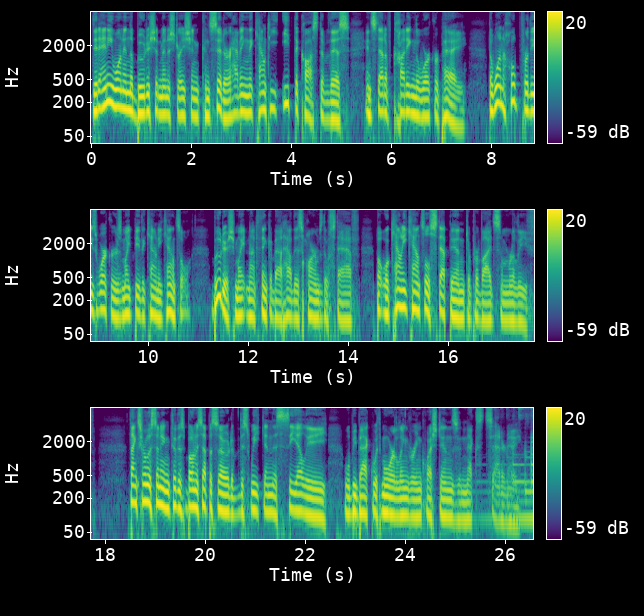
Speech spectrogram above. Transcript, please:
Did anyone in the Budish administration consider having the county eat the cost of this instead of cutting the worker pay? The one hope for these workers might be the county council. Budish might not think about how this harms the staff, but will county council step in to provide some relief? Thanks for listening to this bonus episode of This Week in the CLE. We'll be back with more lingering questions next Saturday.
